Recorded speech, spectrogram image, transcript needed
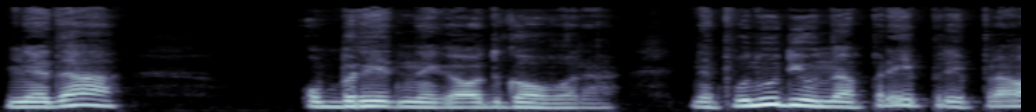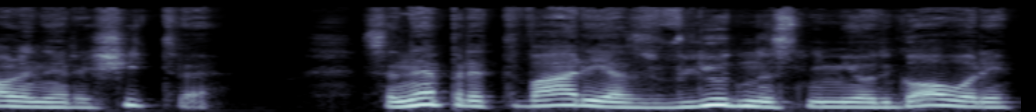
Ne da obrednega odgovora, ne ponudi vnaprej pripravljene rešitve, se ne pretvarja z vljudnostnimi odgovori,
